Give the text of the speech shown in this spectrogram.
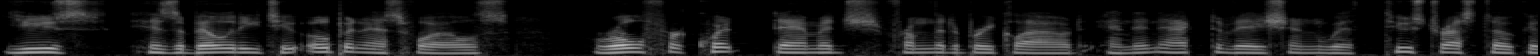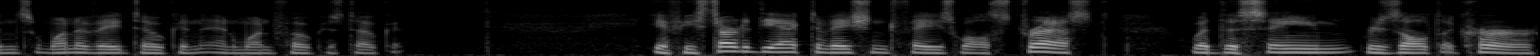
Use his ability to open S foils, roll for quit damage from the debris cloud, and in activation with two stress tokens, one evade token, and one focus token. If he started the activation phase while stressed, would the same result occur,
